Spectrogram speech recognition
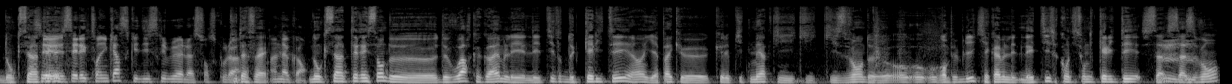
Donc c'est intéressant. c'est Electronic Arts qui distribuait là sur ce coup-là. Tout à fait. Ah, d'accord. Donc c'est intéressant de, de voir que quand même les, les titres de qualité, hein, il n'y a pas que, que les petites merdes qui, qui, qui se vendent au, au- au grand public, il y a quand même les, les titres quand ils sont de qualité, ça, Mhm. ça se vend.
